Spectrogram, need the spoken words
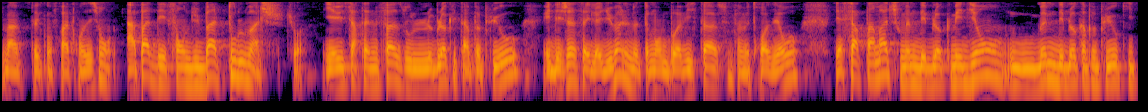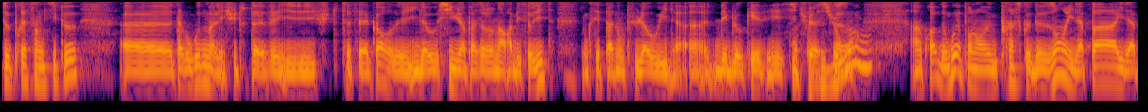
bah, peut-être qu'on fera la transition, a pas défendu bas tout le match. Tu vois. Il y a eu certaines phases où le bloc était un peu plus haut, et déjà ça il a du mal, notamment Boavista, ce fameux 3-0. Il y a certains matchs où même des blocs médians, ou même des blocs un peu plus hauts qui te pressent un petit peu, euh, tu as beaucoup de mal. Et je suis tout à fait, je suis tout à fait d'accord. Il a aussi eu un passage en Arabie Saoudite, donc c'est pas non plus là où il a débloqué des situations hein. incroyables. Donc ouais, pendant presque deux ans, il a pas, il a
